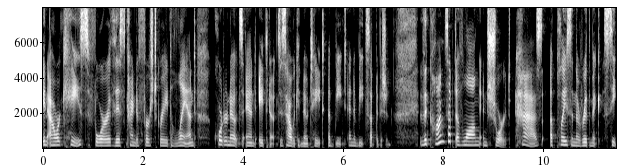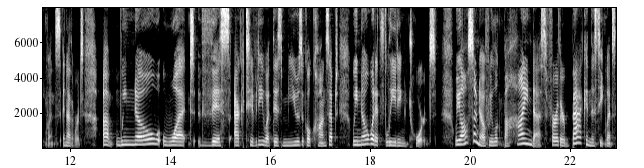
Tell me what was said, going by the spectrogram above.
in our case, for this kind of first grade land, quarter notes and eighth notes is how we could notate a beat and a beat subdivision. The concept of long and short has a place in the rhythmic sequence. In other words, um, we know what this activity, what this musical concept, we know what it's leading towards. We also know if we look behind us further back in the sequence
